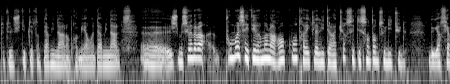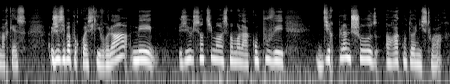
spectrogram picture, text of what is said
peut-être j'étais peut-être en terminale, en première ou en terminale, je me souviens d'avoir, pour moi, ça a été vraiment la rencontre avec la littérature. C'était Cent ans de solitude de Garcia Marquez. Je ne sais pas pourquoi ce livre-là, mais j'ai eu le sentiment à ce moment-là qu'on pouvait dire plein de choses en racontant une histoire,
